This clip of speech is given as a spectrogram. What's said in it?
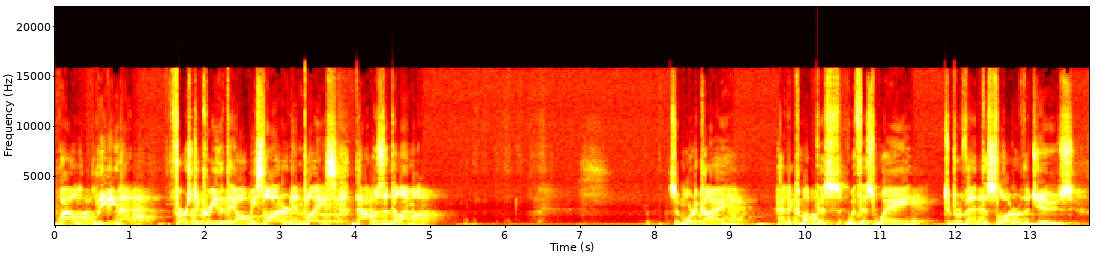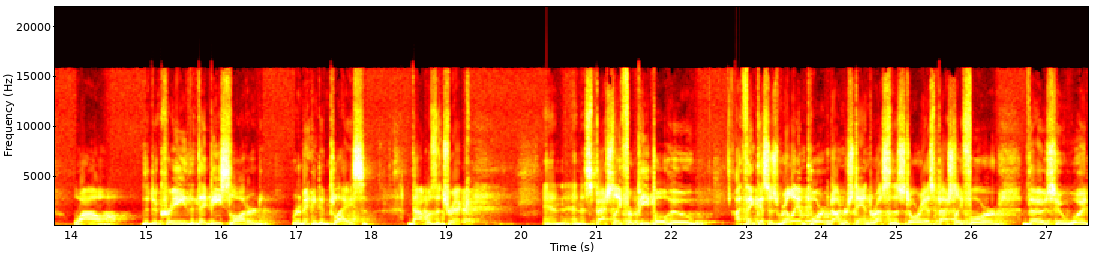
while leaving that first decree that they all be slaughtered in place. That was the dilemma. So Mordecai had to come up this, with this way to prevent the slaughter of the Jews while the decree that they be slaughtered remained in place. That was the trick. And, and especially for people who, I think this is really important to understand the rest of the story, especially for those who would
